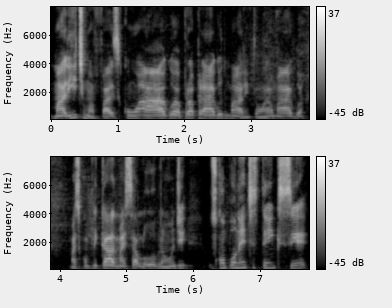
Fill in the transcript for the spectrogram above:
marítima faz com a água, a própria água do mar. Então, é uma água mais complicada, mais salobra, onde os componentes têm que ser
